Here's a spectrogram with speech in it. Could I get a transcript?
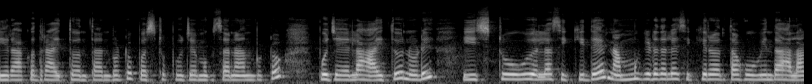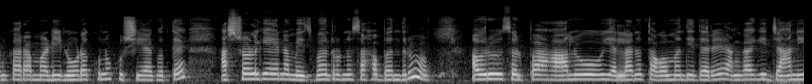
ನೀರು ಹಾಕಿದ್ರೆ ಆಯಿತು ಅಂತ ಅಂದ್ಬಿಟ್ಟು ಫಸ್ಟು ಪೂಜೆ ಮುಗಿಸೋಣ ಅಂದ್ಬಿಟ್ಟು ಪೂಜೆ ಎಲ್ಲ ಆಯಿತು. ನೋಡಿ, ಇಷ್ಟು ಹೂವು ಎಲ್ಲ ಸಿಕ್ಕಿದೆ. ನಮ್ಮ ಗಿಡದಲ್ಲೇ ಸಿಕ್ಕಿರೋಂಥ ಹೂವಿಂದ ಅಲಂಕಾರ ಮಾಡಿ ನೋಡೋಕ್ಕೂ ಖುಷಿಯಾಗುತ್ತೆ ಅಷ್ಟರೊಳಗೆ ನಮ್ಮ ಯಜಮಾನ್ರು ಸಹ ಬಂದರು. ಅವರು ಸ್ವಲ್ಪ ಹಾಲು ಎಲ್ಲನೂ ತೊಗೊಂಬಂದಿದ್ದಾರೆ. ಹಂಗಾಗಿ ಜಾನಿ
